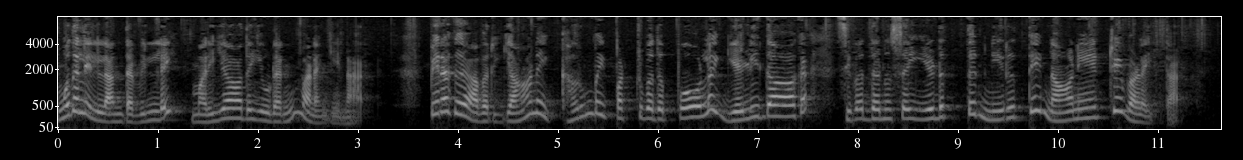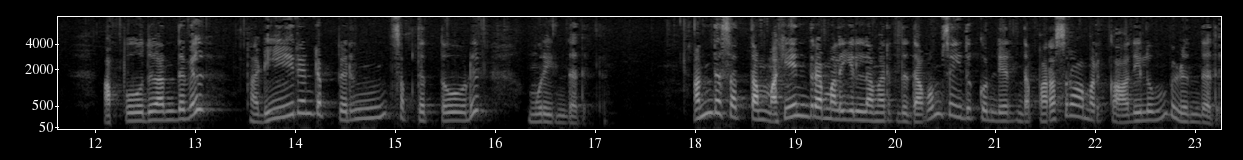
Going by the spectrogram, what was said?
முதலில் அந்த வில்லை மரியாதையுடன் வணங்கினார். பிறகு அவர் யானை கரும்பை பற்றுவது போல எளிதாக சிவதனுசை எடுத்து நிறுத்தி நானேற்றி வளைத்தார். அப்போது அந்த வில் படீரென்ற பெரும் சப்தத்தோடு முறிந்தது. அந்த சத்தம் மகேந்திர மலையில் அமர்ந்து தவம் செய்து கொண்டிருந்த பரசுராமர் காதிலும் விழுந்தது.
